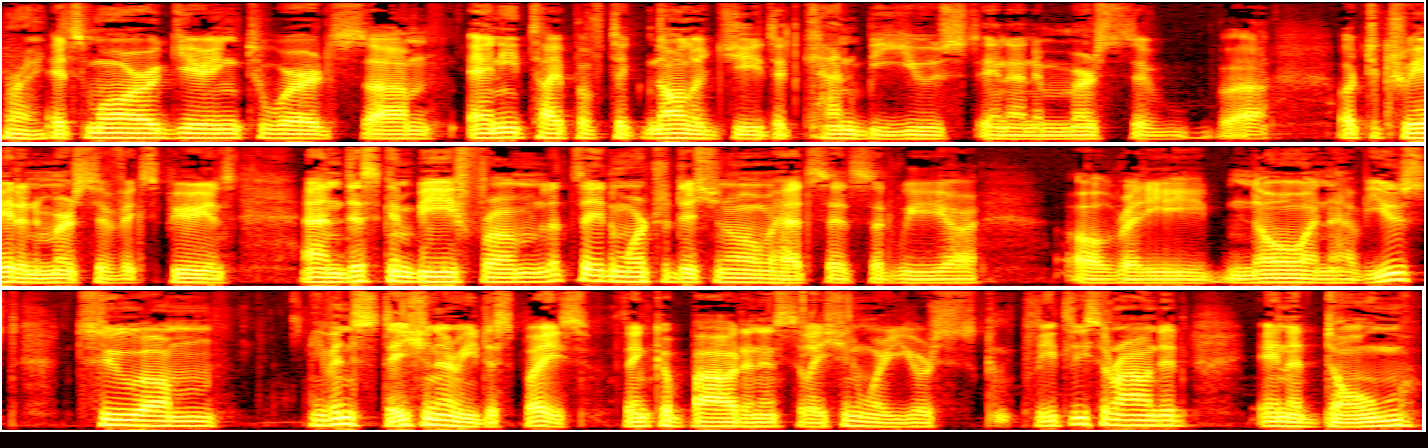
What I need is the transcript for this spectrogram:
Right. It's more gearing towards um, any type of technology that can be used in an immersive uh, or to create an immersive experience. And this can be from, let's say, the more traditional headsets that we are already know and have used to um, even stationary displays. Think about an installation where you're completely surrounded in a dome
